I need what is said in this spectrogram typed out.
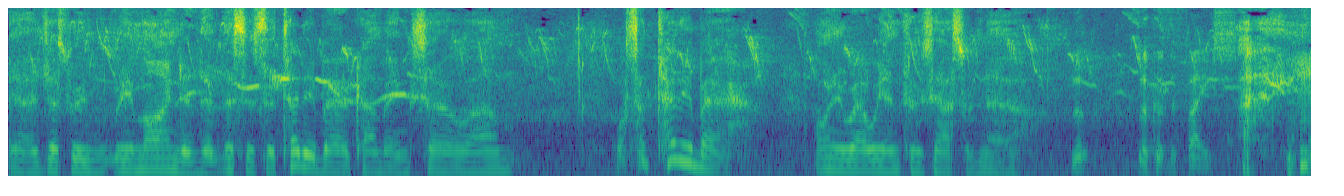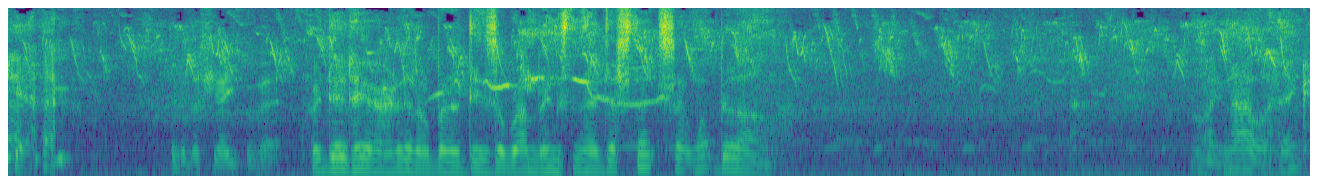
Yeah, just be reminded that this is the teddy bear coming. So, um, what's a teddy bear? Only railway enthusiasts would know. Look, look at the face. yeah, Look at the shape of it. we did hear a little bit of diesel rumblings in the distance, so it won't be long. Like now, I think.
